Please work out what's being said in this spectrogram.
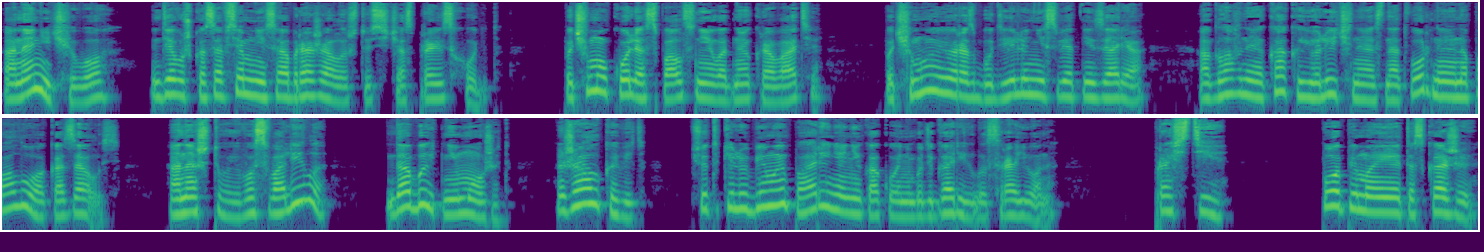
Она ничего. Девушка совсем не соображала, что сейчас происходит. Почему Коля спал с ней в одной кровати? Почему ее разбудили ни свет ни заря? А главное, как ее личное снотворное на полу оказалось. Она что, его свалила? Да быть не может. Жалко ведь. все таки любимый парень, а не какой-нибудь горилла с района. Прости. Попе моей это скажи,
